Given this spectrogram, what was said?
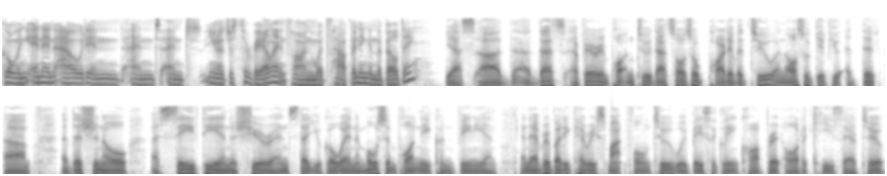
going in and out and and and you know just surveillance on what's happening in the building. Yes, uh, th- that's uh, very important too. That's also part of it too, and also give you addi- um, additional uh, safety and assurance that you go in, and most importantly, convenient. And everybody carries smartphone too. We basically incorporate all the keys there too.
